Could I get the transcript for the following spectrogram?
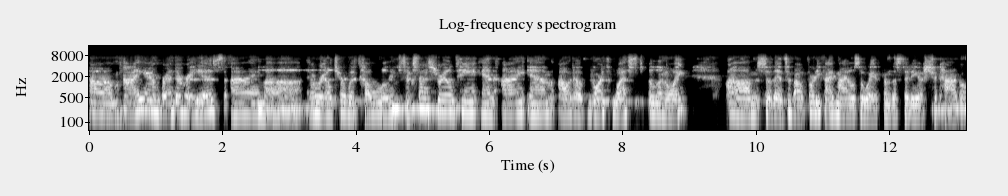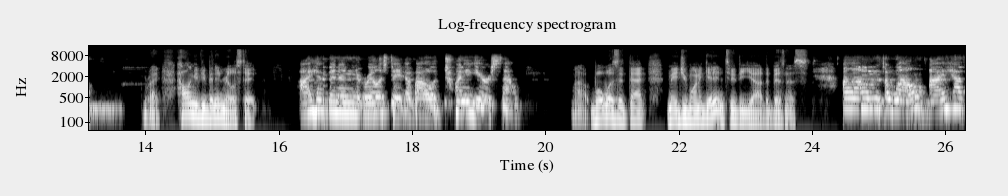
um, I am Brenda Reyes. I'm uh, a realtor with Keller Williams Success Realty, and I am out of Northwest Illinois. Um, so that's about 45 miles away from the city of Chicago. Right. How long have you been in real estate? I have been in real estate about 20 years now. Wow. What was it that made you want to get into the uh, the business? Um, well, I have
